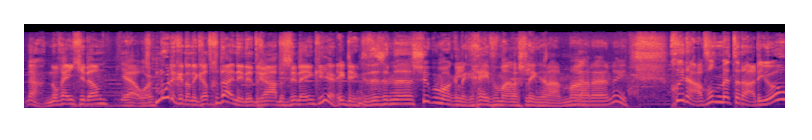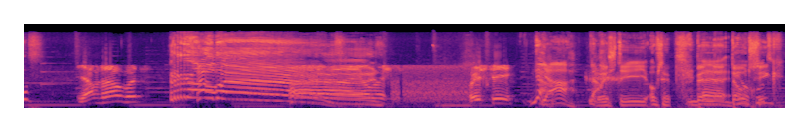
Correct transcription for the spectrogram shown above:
Nou, nog eentje dan. Ja hoor. Moeilijker dan ik had gedaan. Nee, dit raden ze in één keer. Ik denk, dit is een uh, super makkelijke. Geef hem maar een slinger aan. Maar eh, nee. Goedenavond met de radio. Ja, met Robert. Robert! Hoe is die? Ja, hoe is die? Ook zo. Ik ben heel doodziek.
